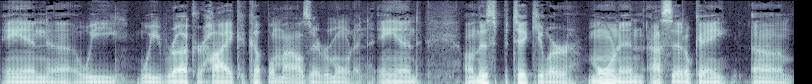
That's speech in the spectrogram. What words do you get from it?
and uh, we we ruck or hike a couple miles every morning. And on this particular morning, I said, okay, um,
